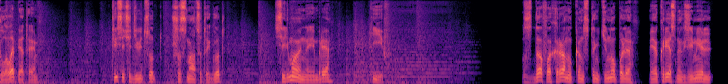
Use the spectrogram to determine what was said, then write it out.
Глава 5. 1916 год. 7 ноября. Киев. Сдав охрану Константинополя и окрестных земель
